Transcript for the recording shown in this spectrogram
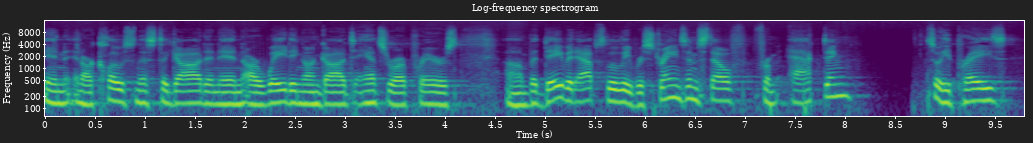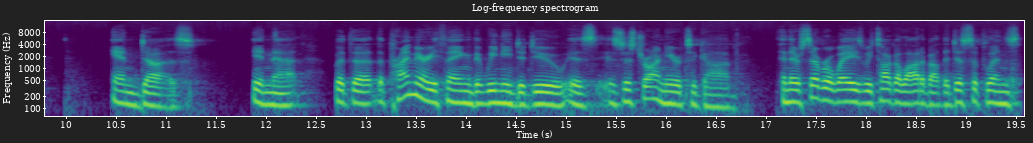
in, in our closeness to God and in our waiting on God to answer our prayers. Um, but David absolutely restrains himself from acting, so he prays and does in that. But the, the primary thing that we need to do is, is just draw near to God. And there are several ways. We talk a lot about the disciplines.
